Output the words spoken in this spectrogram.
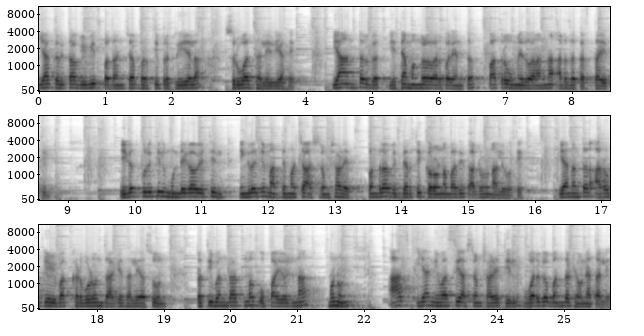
याकरिता विविध पदांच्या भरती प्रक्रियेला सुरुवात झालेली आहे. या अंतर्गत येत्या मंगळवारपर्यंत पात्र उमेदवारांना अर्ज करता येतील. इगतपुरीतील मुंडेगाव येथील इंग्रजी माध्यमाच्या आश्रमशाळेत पंधरा विद्यार्थी करोनाबाधित आढळून आले होते. यानंतर आरोग्य विभाग खडबडून जागे झाले असून प्रतिबंधात्मक उपाययोजना म्हणून आज या निवासी आश्रमशाळेतील वर्ग बंद ठेवण्यात आले.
